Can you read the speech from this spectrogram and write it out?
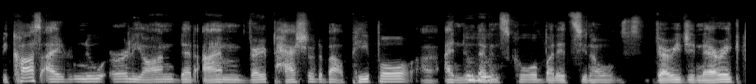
because I knew early on that I'm very passionate about people. Uh, I knew mm-hmm. that in school, but it's you know very generic.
